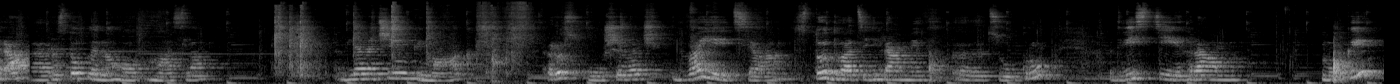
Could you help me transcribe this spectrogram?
грам е, розтопленого масла, для начинки мак, розпушувач, 2 яйця, 120 грамів е, цукру, 200 грам муки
